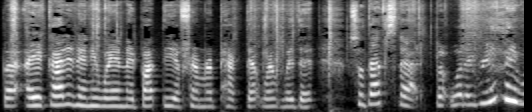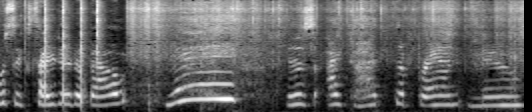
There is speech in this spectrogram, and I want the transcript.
but I got it anyway, and I bought the ephemera pack that went with it. So that's that. But what I really was excited about, yay, is I got the brand new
